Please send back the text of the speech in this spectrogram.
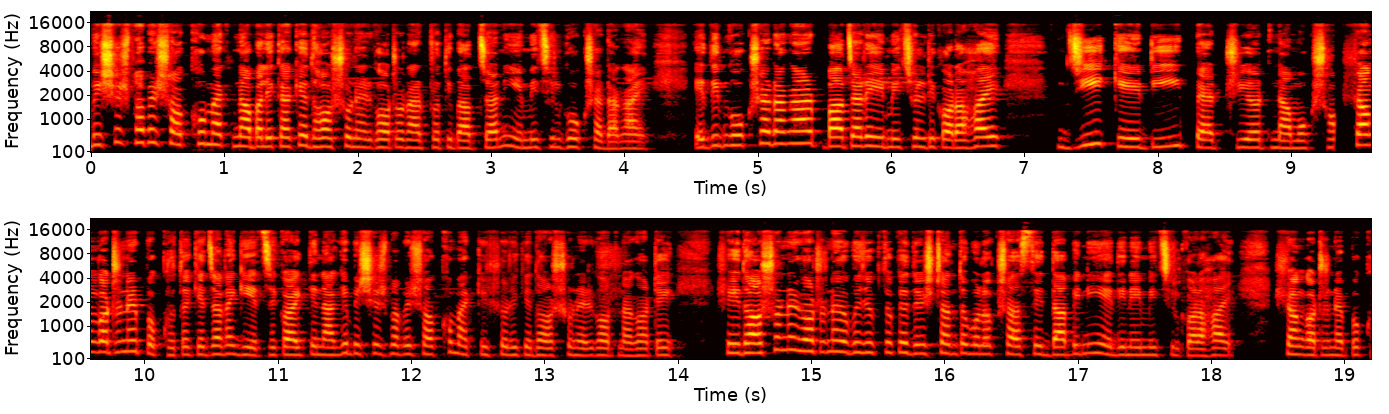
বিশেষভাবে সক্ষম এক নাবালিকাকে ধর্ষণের ঘটনার প্রতিবাদ জানিয়ে মিছিল ঘোকসাডাঙ্গায় এদিন ঘোকসাডাঙ্গার বাজারে এই মিছিলটি করা হয়। জি কে ডি প্যাট্রিয়ট নামক সংগঠনের পক্ষ থেকে জানা গিয়েছে, কয়েকদিন আগে বিশেষভাবে সক্ষম এক কিশোরীকে ধর্ষণের ঘটনা ঘটে। সেই ধর্ষণের ঘটনায় অভিযুক্তকে দৃষ্টান্তমূলক শাস্তির দাবি নিয়ে এদিন মিছিল করা হয়। সংগঠনের পক্ষ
